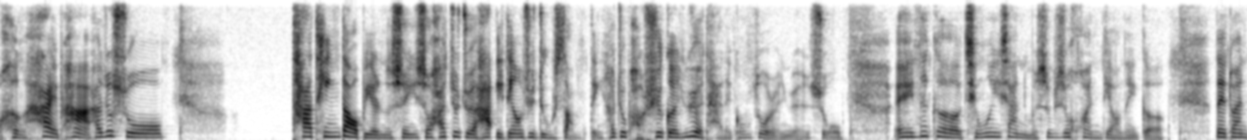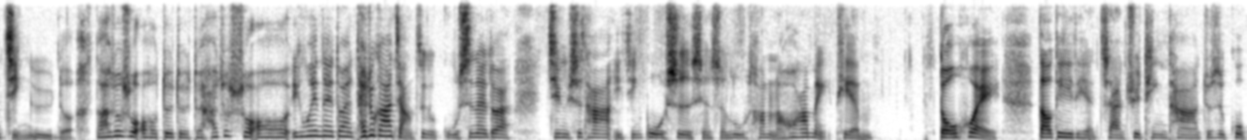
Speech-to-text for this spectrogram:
很害怕，他就说，他听到别人的声音时候，他就觉得他一定要去 do something，他就跑去跟月台的工作人员说。诶，那个，请问一下，你们是不是换掉那个那段警语的？然后他就说，哦，对对对，他就说，哦，因为那段，他就跟他讲这个故事，那段警语是他已经过世先生录他，然后他每天都会到地铁站去听他就是过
